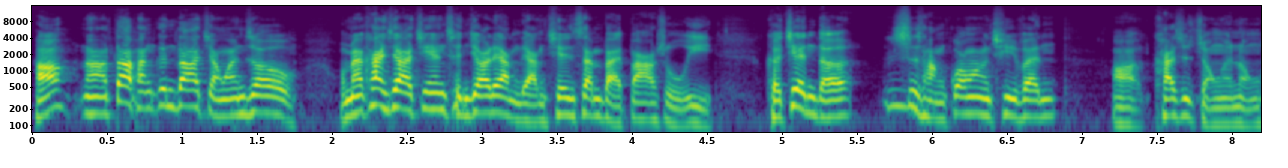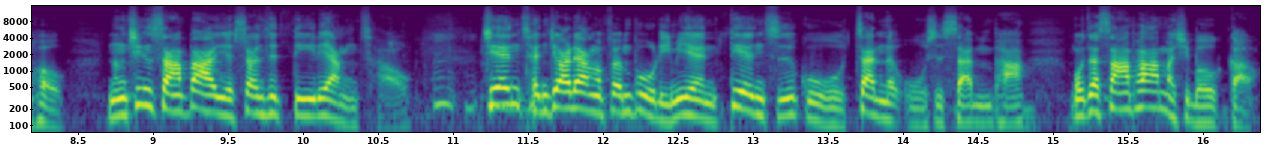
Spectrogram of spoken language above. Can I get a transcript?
好，那大盘跟大家讲完之后，我们来看一下今天成交量两千三百八十五亿，可见得市场观望气氛啊开始转为浓厚。冷清沙坝也算是低量潮。嗯，今天成交量的分布里面，电子股占了五十三趴，我的沙趴嘛是不高。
